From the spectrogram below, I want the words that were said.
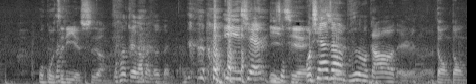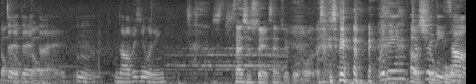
我骨子里也是啊。然后觉得老板都是笨蛋。以前以前，我现在真的不是那么高傲的人了。懂懂懂，对对对，嗯，你知道，毕竟我已经。三十岁，三十岁过后了，我已经 就是你知道，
